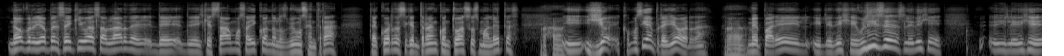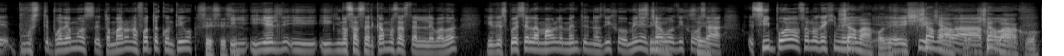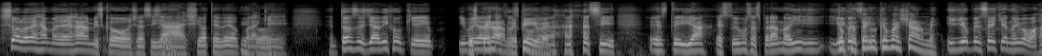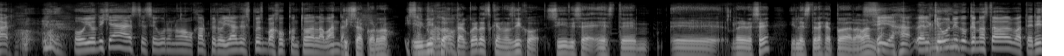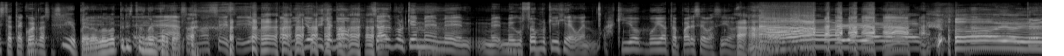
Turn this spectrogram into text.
No, pero yo pensé que ibas a hablar de, de, del que estábamos ahí cuando los vimos entrar. ¿Te acuerdas que entraron con todas sus maletas? Ajá. Y, y yo, como siempre, yo, ¿verdad? Ajá. Me paré y, y le dije, Ulises, le dije, y le dije, pues te podemos eh, tomar una foto contigo. Sí, sí, sí. Y, y él y, nos acercamos hasta el elevador y después él amablemente nos dijo, miren Sí, chavos, dijo, o sea, sí puedo, solo déjenme. Ya abajo, eh, sí, ya abajo, ya abajo. Solo déjame dejar mis cosas y ya, yo te veo por aquí. Entonces ya dijo que a dejar sus Espérame, cosas. sí, este, y ya estuvimos esperando ahí y, y yo Dijo, pensé, tengo que bañarme. y yo pensé que no iba a bajar. O yo dije, ah, este seguro no va a bajar, pero ya después bajó con toda la banda. Y se acordó. Y Y, se dijo, acordó. ¿te acuerdas que nos dijo? Sí, dice, este, eh, regresé y les traje a toda la banda. Sí, ajá. El que No único que no estaba el baterista, ¿te acuerdas? Sí, pero Que- los bateristas no eh, importan. eso no, sí, sí, yo, también yo dije, no, ¿sabes por qué me, me, me, me gustó? Porque dije, bueno, aquí yo voy a tapar ese vacío. Ay, ay, ay, ay. Ay, ay, ay.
